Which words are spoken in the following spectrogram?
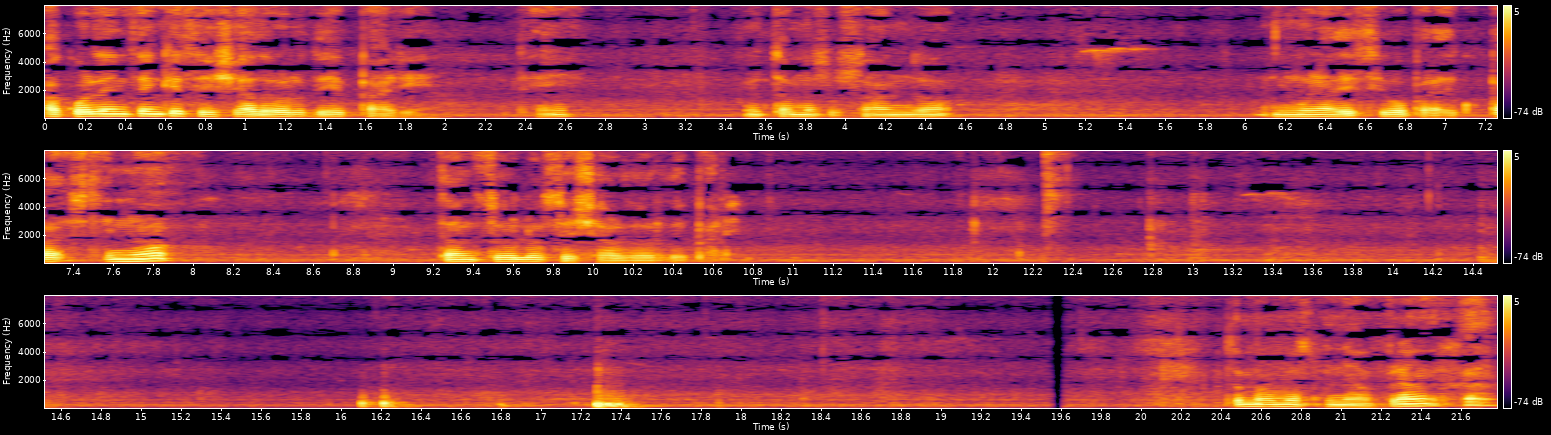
Acuérdense en que sellador de pared. No estamos usando ningún adhesivo para decoupage, sino tan solo sellador de pared. Tomamos una franja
